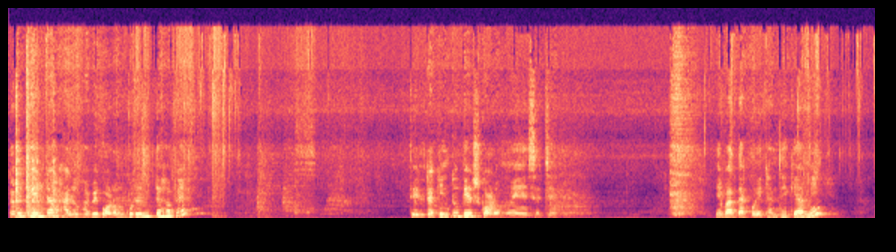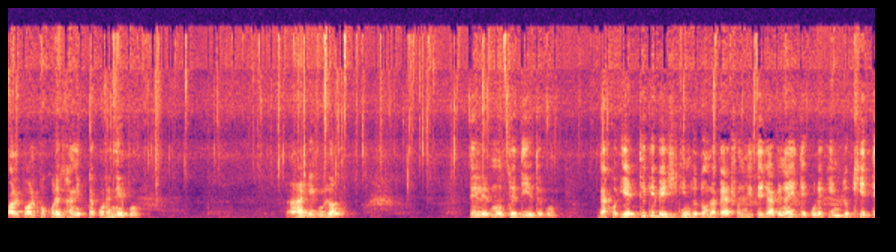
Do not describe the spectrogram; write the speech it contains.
তবে তেলটা ভালোভাবে গরম করে নিতে হবে। তেলটা কিন্তু বেশ গরম হয়ে এসেছে। এবার দেখো, এখান থেকে আমি অল্প অল্প করে খানিকটা করে নেব। আর এগুলো তেলের মধ্যে দিয়ে দেব। দেখো, এর থেকে বেশি কিন্তু তোমরা বেসন দিতে যাবে না, এতে করে কিন্তু খেতে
